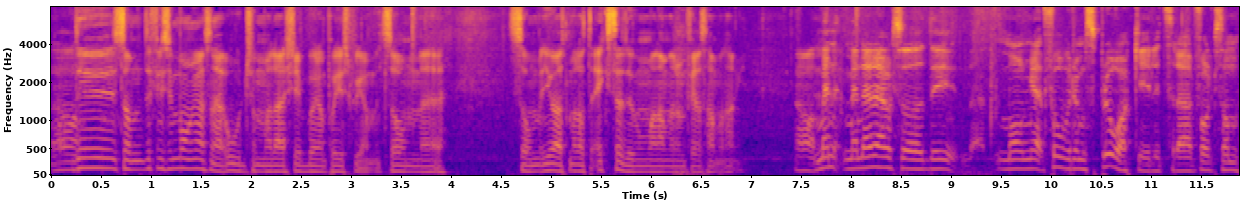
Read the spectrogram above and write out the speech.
Ja. Det, är ju som, det finns ju många sådana här ord som man lär sig i början på yrkesprogrammet som, eh, som gör att man låter extra dum om man använder dem i fel sammanhang. Ja, men, men det är också, det är många, forumspråk är ju lite sådär, folk som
